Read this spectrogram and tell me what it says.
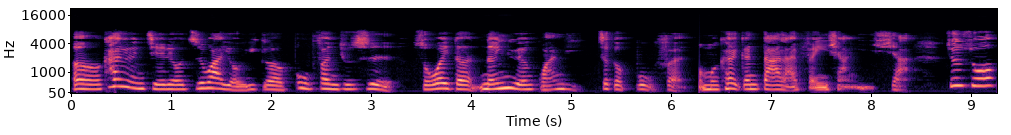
呃，开源节流之外，有一个部分就是所谓的能源管理这个部分，我们可以跟大家来分享一下，就是说。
